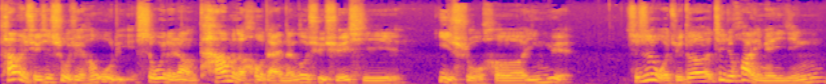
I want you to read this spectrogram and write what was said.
他们学习数学和物理，是为了让他们的后代能够去学习艺术和音乐。其实我觉得这句话里面已经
